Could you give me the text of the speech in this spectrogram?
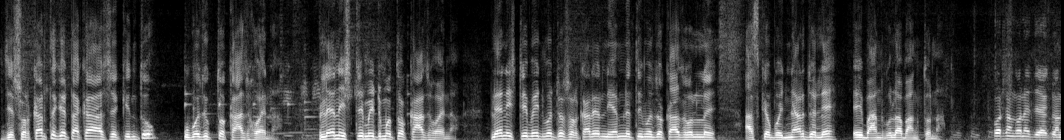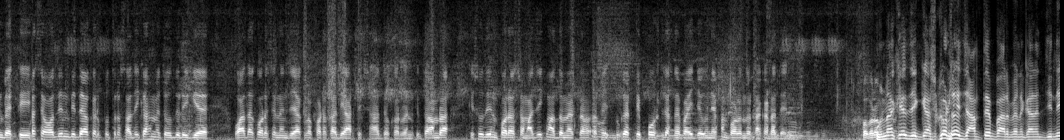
যে সরকার থেকে টাকা আসে কিন্তু উপযুক্ত কাজ হয় না। প্ল্যান এস্টিমেট মতো কাজ হয় না। প্ল্যান এস্টিমেট মতো সরকারের নিয়ম নীতি মতো কাজ হলে আজকে বন্যার জলে এই বাঁধগুলা ভাঙতো না। প্রসঙ্গনে যে একজন ব্যক্তি অদিন বিধায়কের পুত্র সাদিক আহমেদ চৌধুরী গিয়ে ওয়াদা করেছিলেন যে এক লক্ষ টাকা দিয়ে আর্থিক সাহায্য করবেন। কিন্তু আমরা কিছুদিন পরে সামাজিক মাধ্যমে একটা ফেসবুকে একটি পোস্ট দেখতে পাই যে উনি এখন পর্যন্ত টাকাটা দেননি। ওনাকে জিজ্ঞাসা করলে জানতে পারবেন, কারণ যিনি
